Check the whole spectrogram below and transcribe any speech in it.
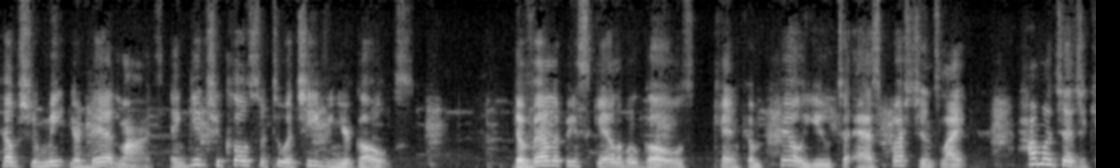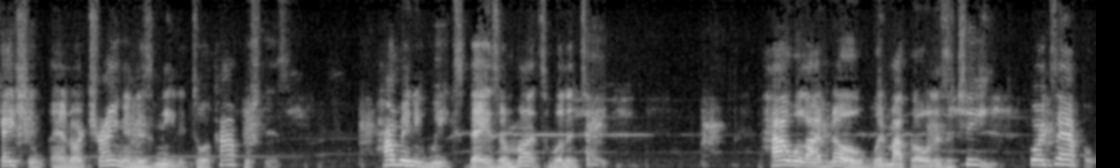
helps you meet your deadlines, and gets you closer to achieving your goals. Developing scalable goals can compel you to ask questions like how much education and or training is needed to accomplish this? How many weeks, days, or months will it take? How will I know when my goal is achieved? For example,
